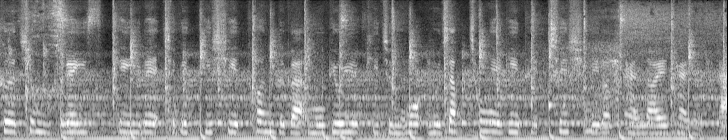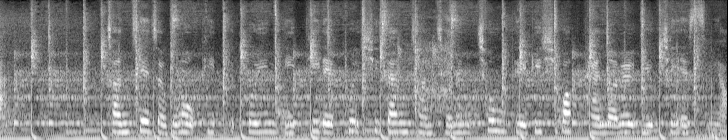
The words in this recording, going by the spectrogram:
그중 그레이스케일의 GBTC 펀드가 목요일 기준으로 누적 총액이 171억 달러에 달했다. 전체적으로 비트코인 ETF 시장 전체는 총 120억 달러를 유치했으며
